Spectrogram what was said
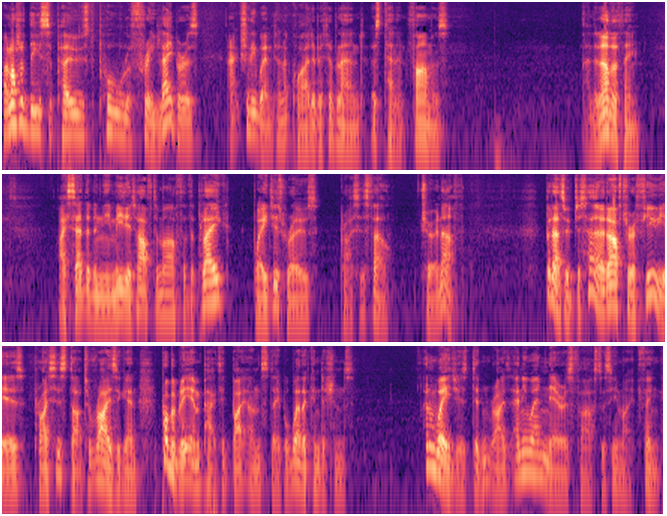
a lot of these supposed pool of free labourers actually went and acquired a bit of land as tenant farmers. And another thing, I said that in the immediate aftermath of the plague, wages rose, prices fell. True enough. But as we've just heard, after a few years, prices start to rise again, probably impacted by unstable weather conditions. And wages didn't rise anywhere near as fast as you might think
